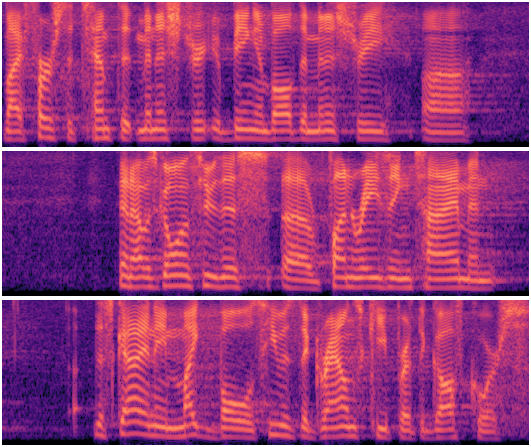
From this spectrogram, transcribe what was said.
it's my first attempt at ministry, being involved in ministry. Uh, and I was going through this uh, fundraising time, and this guy named Mike Bowles, he was the groundskeeper at the golf course.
